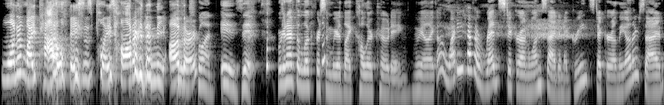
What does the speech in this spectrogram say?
One of my paddle faces plays hotter than the other. Which one is it? We're gonna have to look for some weird like color coding. We're like, oh, why do you have a red sticker on one side and a green sticker on the other side?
